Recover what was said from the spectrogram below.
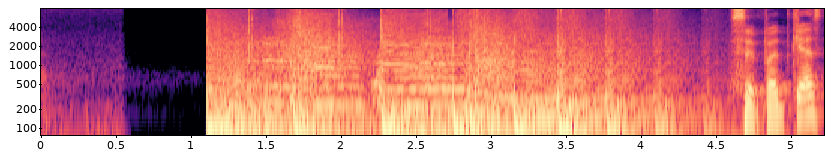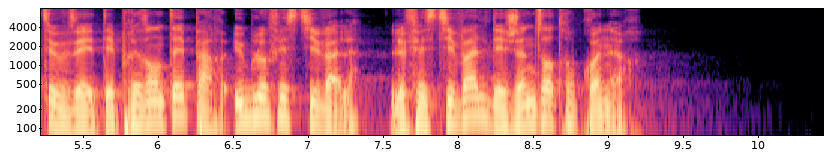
Ce podcast vous a été présenté par Hublot Festival, le festival des jeunes entrepreneurs.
